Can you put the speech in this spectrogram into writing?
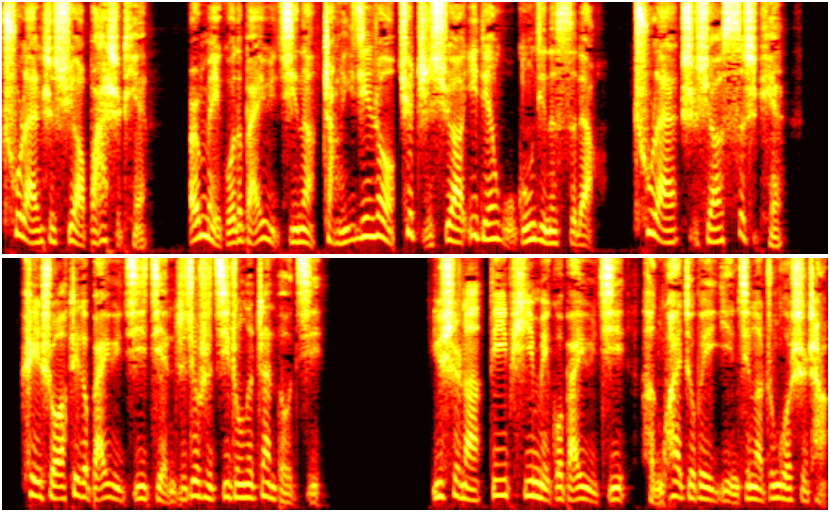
出栏是需要八十天。而美国的白羽鸡呢，长一斤肉却只需要一点五公斤的饲料，出栏只需要四十天。可以说，这个白羽鸡简直就是鸡中的战斗机。于是呢，第一批美国白羽鸡很快就被引进了中国市场。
